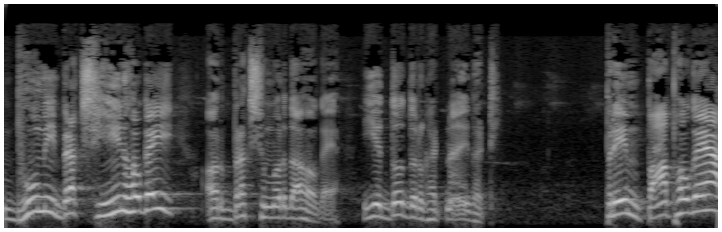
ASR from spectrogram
भूमि वृक्षहीन हो गई और वृक्ष मुर्दा हो गया। ये दो दुर्घटनाएँ घटी। प्रेम पाप हो गया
